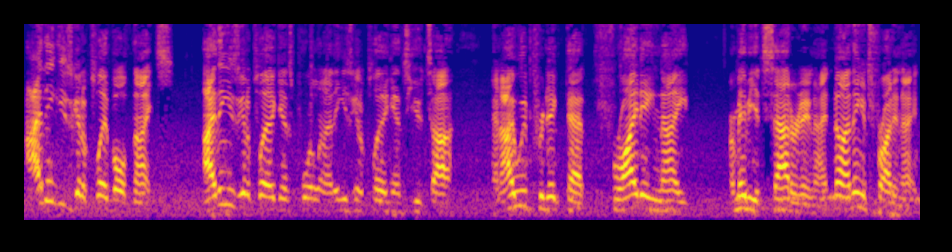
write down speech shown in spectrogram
I think he's going to play both nights. I think he's going to play against Portland. I think he's going to play against Utah. And I would predict that Friday night, or maybe it's Saturday night. No, I think it's Friday night.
